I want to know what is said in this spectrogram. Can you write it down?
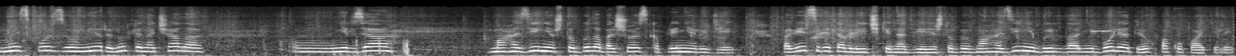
Мы используем меры, ну, для начала э, нельзя в магазине, чтобы было большое скопление людей. Повесили таблички на двери, чтобы в магазине было не более трех покупателей.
